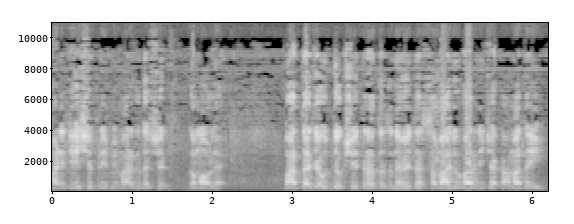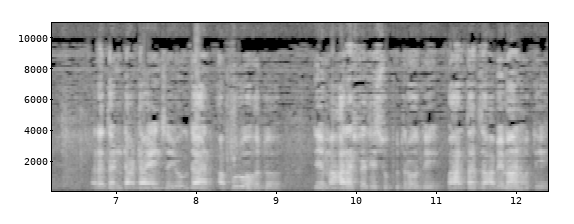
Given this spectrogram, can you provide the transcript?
आणि देशप्रेमी मार्गदर्शक गमावलाय. भारताच्या उद्योग क्षेत्रातच नव्हे तर समाज उभारणीच्या कामातही रतन टाटा यांचं योगदान अपूर्व होतं. ते महाराष्ट्राचे सुपुत्र होते भारताचा अभिमान होते.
